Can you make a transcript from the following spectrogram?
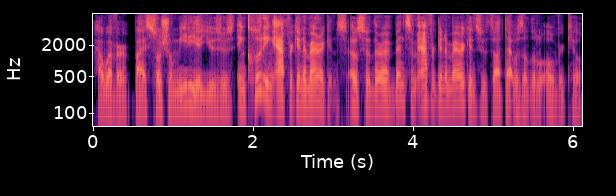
However, by social media users, including African Americans. Oh, so there have been some African Americans who thought that was a little overkill.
